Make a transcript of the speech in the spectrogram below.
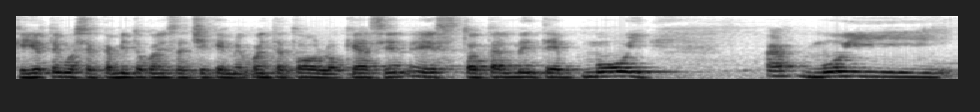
que yo tengo acercamiento con esa chica y me cuenta todo lo que hacen, es totalmente muy, muy,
